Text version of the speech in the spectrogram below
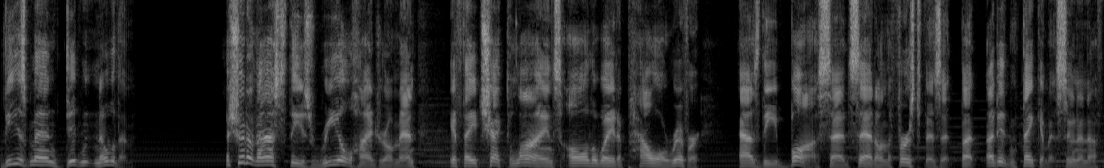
These men didn't know them. I should have asked these real hydro men if they checked lines all the way to Powell River, as the boss had said on the first visit, but I didn't think of it soon enough.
